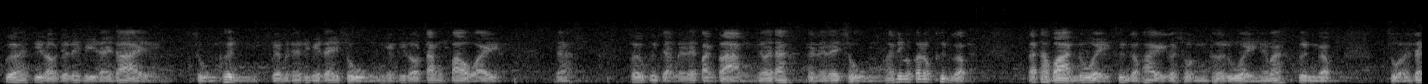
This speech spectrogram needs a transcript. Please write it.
เพื่อที่เราจะได้มีรายได้สูงขึ้น เป็นประเทศที่มีรายได้สูง อย่างที่เราตั้งเป้าไว้นะเพิ่มขึ้นจากรายได้ปานกลางใช่ไหมนะเป็นรายได้สูงอันนี้มันก็ต้องขึ้นกับรัฐบาลด้วยขึ้นกับภาคเอกชนเธอด้วยใช่ไหมขึ้นกับ ส่วนราช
